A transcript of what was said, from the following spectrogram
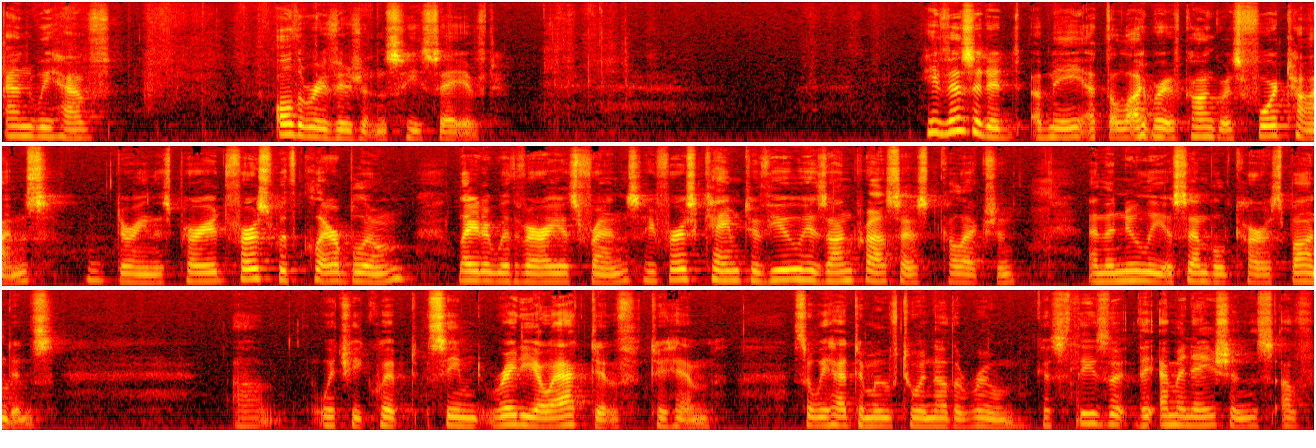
And we have all the revisions he saved. He visited me at the Library of Congress four times during this period, first with Claire Bloom, later with various friends. He first came to view his unprocessed collection and the newly assembled correspondence, um, which he quipped seemed radioactive to him so we had to move to another room because these are the emanations of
